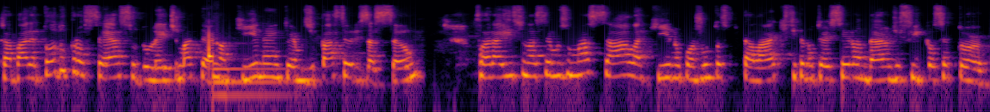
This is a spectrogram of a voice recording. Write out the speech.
trabalha todo o processo do leite materno aqui, né, em termos de pasteurização. Fora isso, nós temos uma sala aqui no conjunto hospitalar que fica no terceiro andar, onde fica o setor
